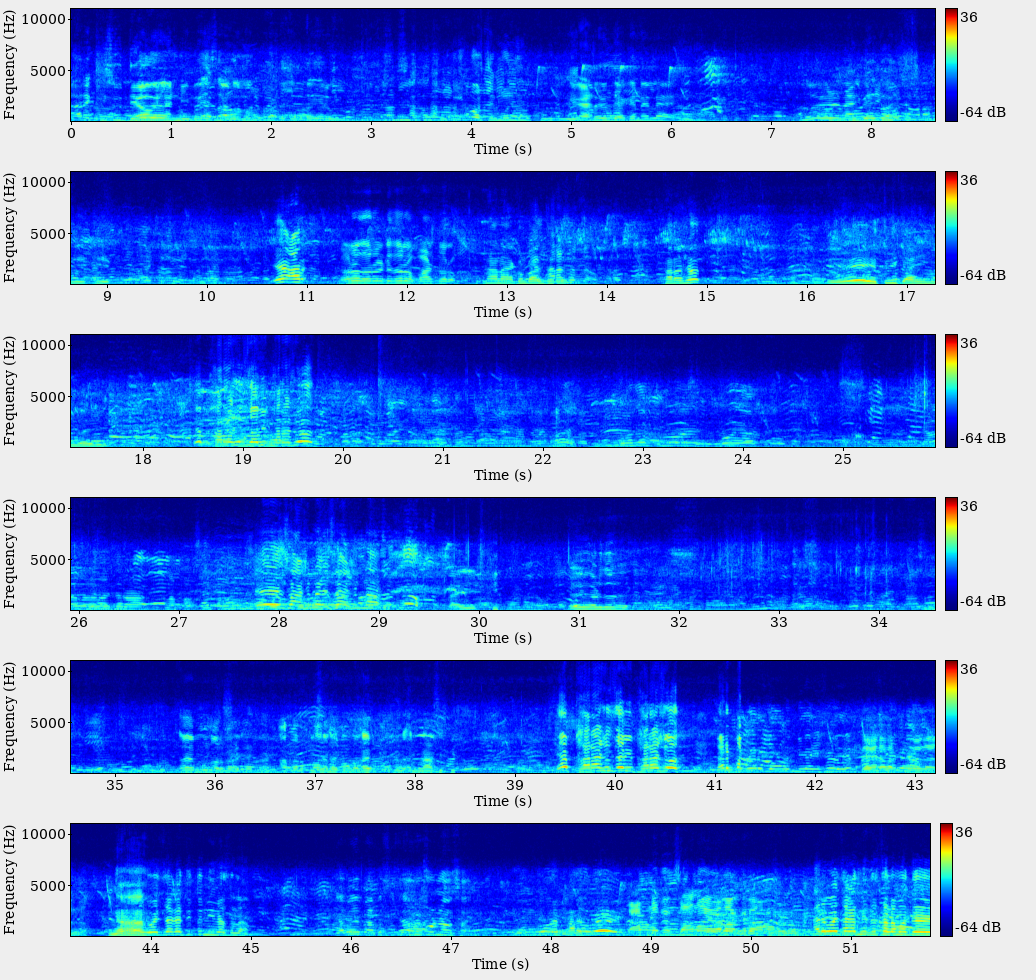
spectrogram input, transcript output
আরে কিছু দেওয়া হইলে নিবে আমার কি করছে মন্দির দেখে নিলে? এ আর ধরো ধরো এটা ধরো মাছ ধরো। না না এখন বাইরে ধরে ফারাসত? তুই কাহিনী ভাই। যাবি ফারাসত না। ওই জায়গাতেই তো নিয়ে গেছিলাম। আপনাদের জানা এলাকা আরে ওই জায়গা নিতে চাল আমাদের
